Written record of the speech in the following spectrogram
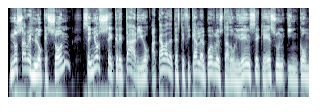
no sabes lo que son. Señor secretario, acaba de testificarle al pueblo estadounidense que es un incompetente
